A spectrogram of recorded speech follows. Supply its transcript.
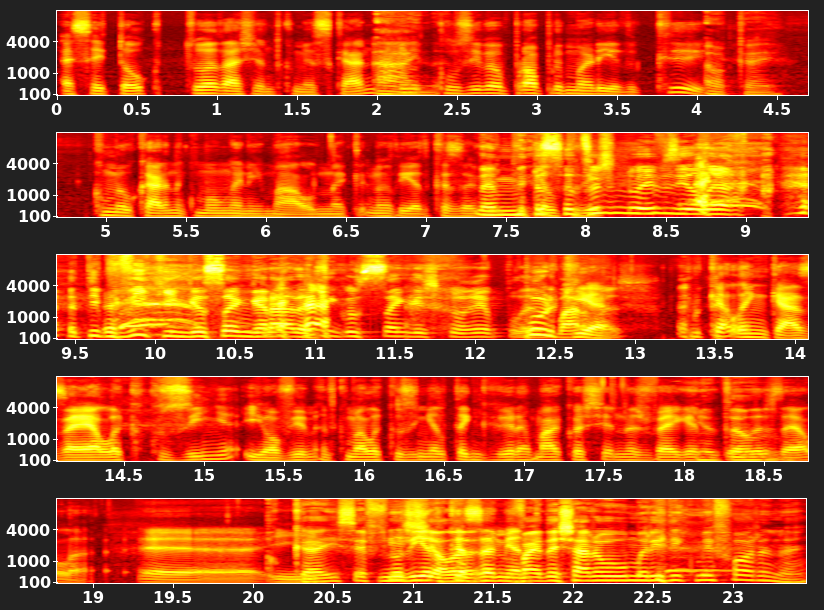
aceitou que toda a gente comesse carne, ah, inclusive ainda. o próprio marido que okay. Comeu carne como um animal na, no dia de casamento. Na mesa dos noivos ele é, tipo viking a sangrar, assim com o sangue a escorrer pelas Porquê? barbas. Porque ela em casa é ela que cozinha e obviamente como ela cozinha ele tem que gramar com as cenas vegan então, todas dela. Uh, ok, isso é fixe. No dia ela do casamento... vai deixar o marido ir comer fora, não é?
